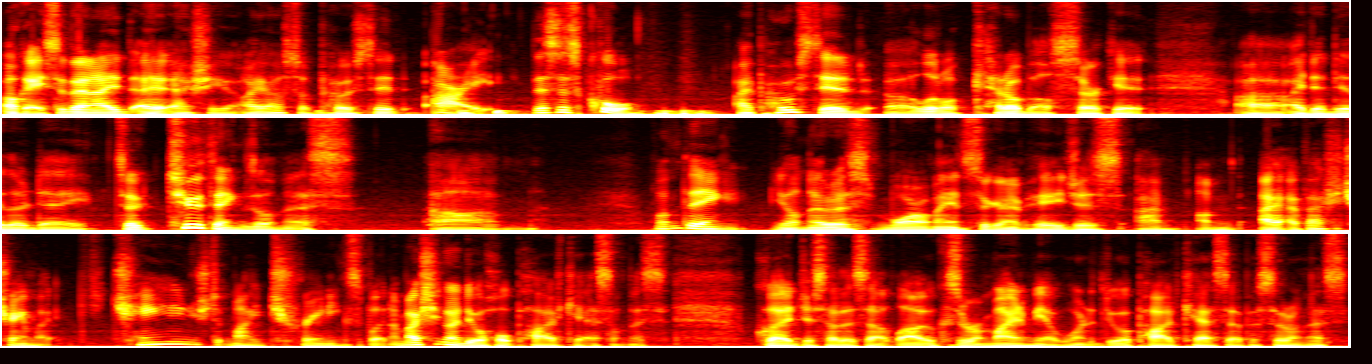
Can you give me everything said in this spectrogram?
Okay, so then I, I actually I also posted. All right, this is cool. I posted a little kettlebell circuit uh, I did the other day. So two things on this. Um, one thing you'll notice more on my Instagram page is I'm, I'm I've actually changed my changed my training split. I'm actually going to do a whole podcast on this. Glad I just said this out loud because it reminded me I want to do a podcast episode on this.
